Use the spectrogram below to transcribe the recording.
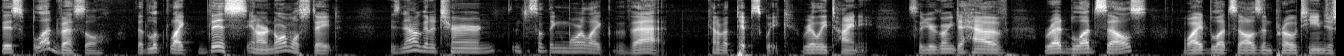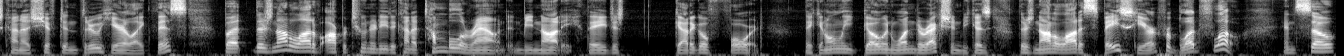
this blood vessel that looked like this in our normal state is now going to turn into something more like that, kind of a pipsqueak, really tiny. So you're going to have red blood cells white blood cells and protein just kind of shifting through here like this, but there's not a lot of opportunity to kind of tumble around and be naughty. They just got to go forward. They can only go in one direction because there's not a lot of space here for blood flow. And so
